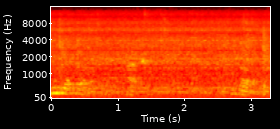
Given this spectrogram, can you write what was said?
やったらね、はい。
